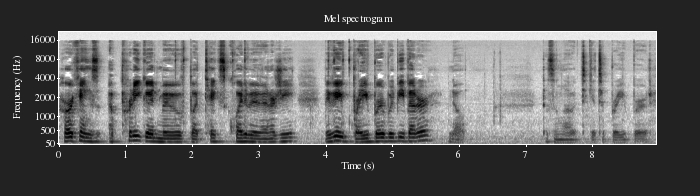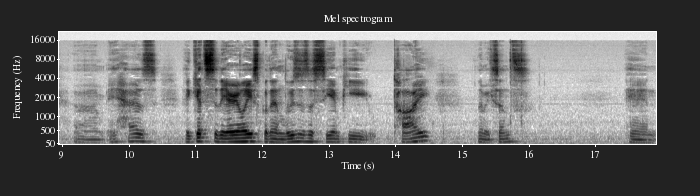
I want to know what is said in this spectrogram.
Hurricane's a pretty good move, but takes quite a bit of energy. Maybe Brave Bird would be better. No, doesn't allow it to get to Brave Bird. Um, it has it gets to the aerial ace, but then loses the CMP tie. That makes sense. And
